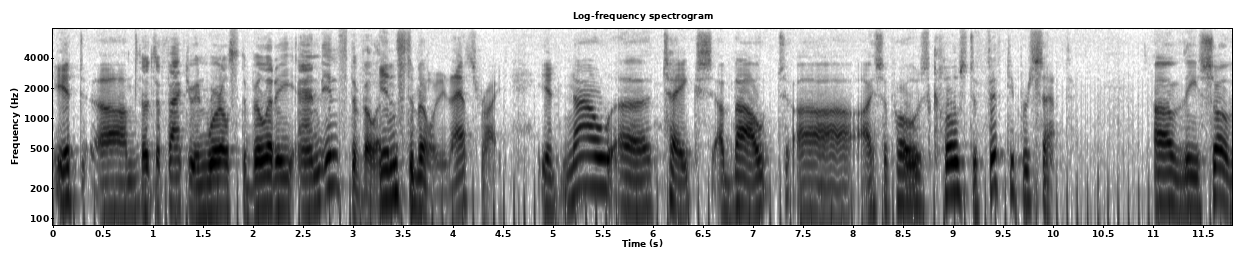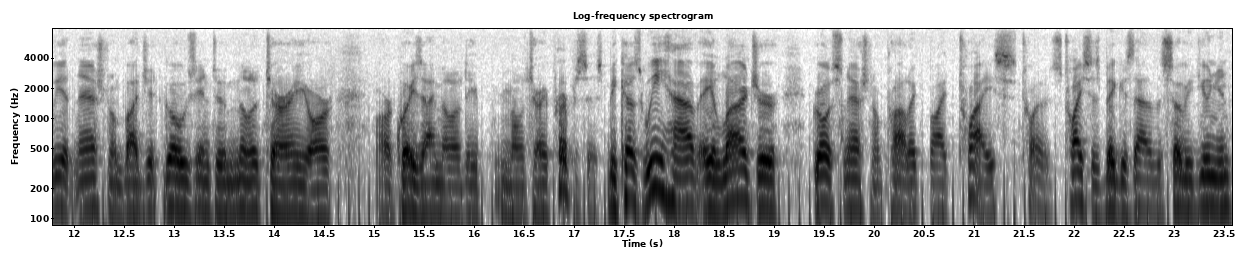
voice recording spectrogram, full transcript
It um, So it's a factor in world stability and instability. Instability, that's right. It now uh, takes about, uh, I suppose, close to 50% of the Soviet national budget goes into military or, or quasi-military purposes because we have a larger gross national product by twice, twice, twice as big as that of the Soviet Union.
